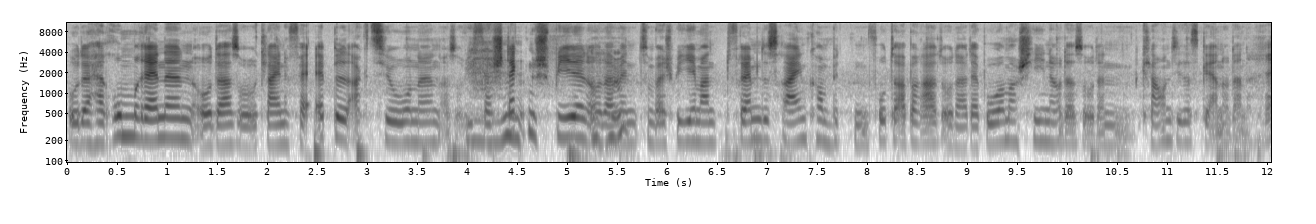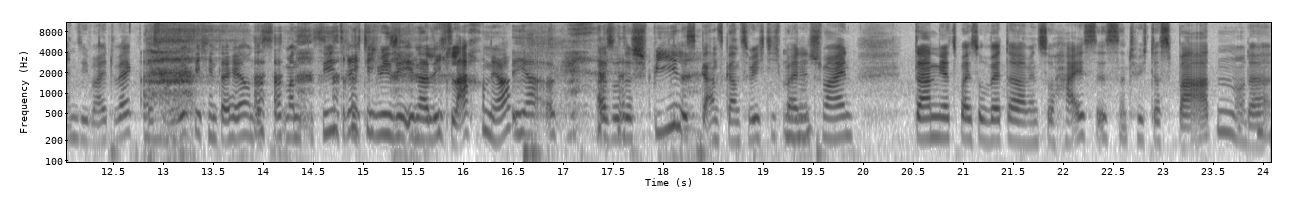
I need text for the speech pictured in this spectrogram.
oder herumrennen oder so kleine Veräppelaktionen, also wie Verstecken spielen oder wenn zum Beispiel jemand Fremdes reinkommt mit einem Fotoapparat oder der Bohrmaschine oder so, dann klauen sie das gerne und dann rennen sie weit weg, dass man wirklich hinterher und das, man sieht richtig, wie sie innerlich lachen, ja. Ja, okay. Also das Spiel ist ganz, ganz wichtig bei den Schweinen. Dann jetzt bei so Wetter, wenn es so heiß ist, natürlich das Baden oder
